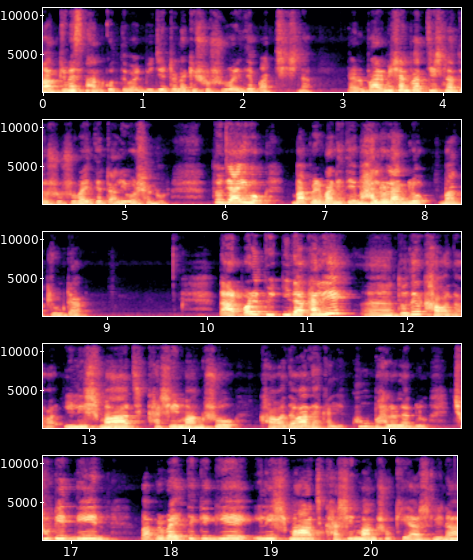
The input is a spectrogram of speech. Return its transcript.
বাথরুমে স্নান করতে পারবি, যেটা নাকি শ্বশুরবাড়িতে পাচ্ছিস না। কারণ পারমিশন পাচ্ছিস না তো শ্বশুরবাড়িতে টালি বসানোর। তো যাই হোক, বাপের বাড়িতে ভালো লাগল বাথরুমটা তারপরে তুই কি দেখালি? তোদের খাওয়া দাওয়া ইলিশ মাছ, খাসির মাংস খাওয়া দাওয়া দেখালি। খুব ভালো লাগল। ছুটির দিন বাপের বাড়ি থেকে গিয়ে ইলিশ মাছ, খাসির মাংস খেয়ে আসলি না?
